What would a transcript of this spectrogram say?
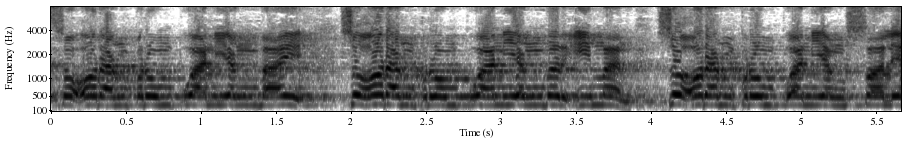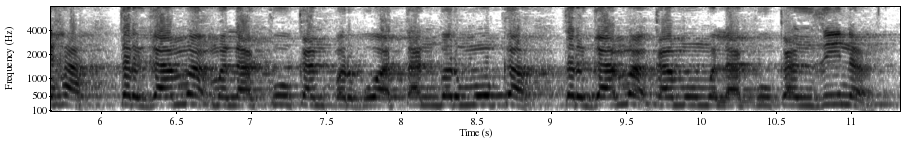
seorang perempuan yang baik Seorang perempuan yang beriman Seorang perempuan yang salihah Tergamak melakukan perbuatan bermuka Tergamak kamu melakukan zina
